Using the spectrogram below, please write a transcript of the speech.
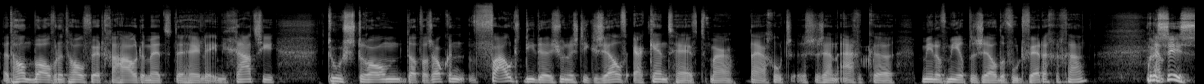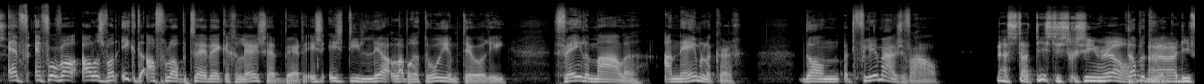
het hand boven het hoofd werd gehouden met de hele immigratietoestroom. Dat was ook een fout die de journalistiek zelf erkend heeft. Maar nou ja, goed, ze zijn eigenlijk uh, min of meer op dezelfde voet verder gegaan. Precies. En, en, en voor alles wat ik de afgelopen twee weken gelezen heb, Bert... is, is die laboratoriumtheorie vele malen aannemelijker dan het vleermuizenverhaal. Nou, statistisch gezien wel. Dat bedoel ik. Uh, die,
